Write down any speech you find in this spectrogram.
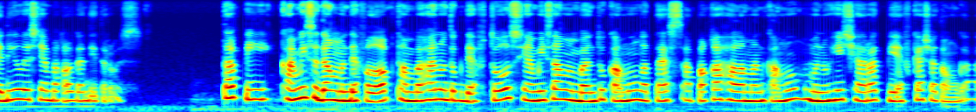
jadi listnya bakal ganti terus. Tapi, kami sedang mendevelop tambahan untuk DevTools yang bisa membantu kamu ngetes apakah halaman kamu memenuhi syarat BF Cache atau enggak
